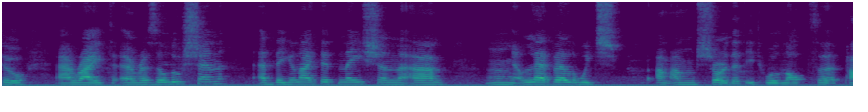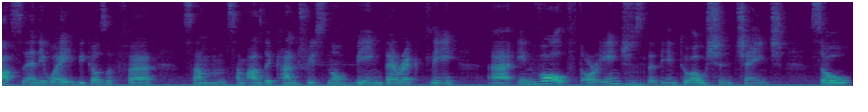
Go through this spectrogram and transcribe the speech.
to uh, write a resolution at the United Nations um, mm, level, which I'm, I'm sure that it will not uh, pass anyway because of uh, some some other countries not being directly involved or interested into ocean change. So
